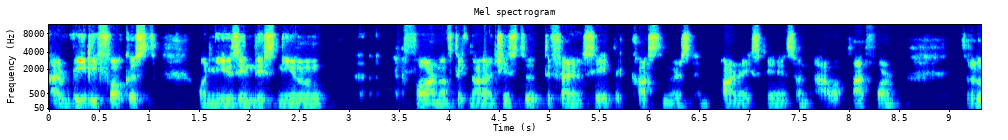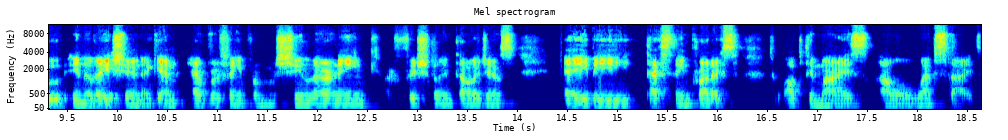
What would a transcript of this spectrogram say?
are really focused on using this new uh, form of technologies to differentiate the customers and partner experience on our platform through innovation. Again, everything from machine learning, artificial intelligence, A B testing products to optimize our website.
